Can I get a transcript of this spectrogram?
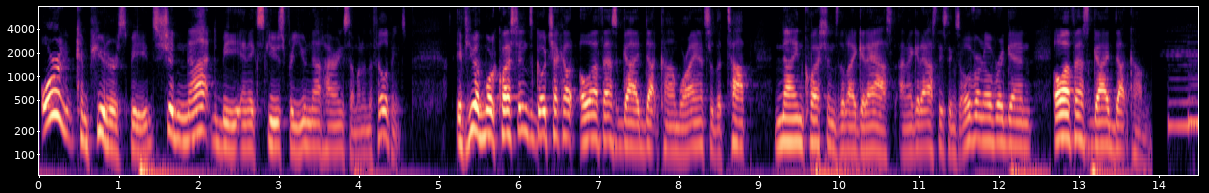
or computer speeds should not be an excuse for you not hiring someone in the Philippines. If you have more questions, go check out ofsguide.com where I answer the top nine questions that I get asked. And I get asked these things over and over again. ofsguide.com.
